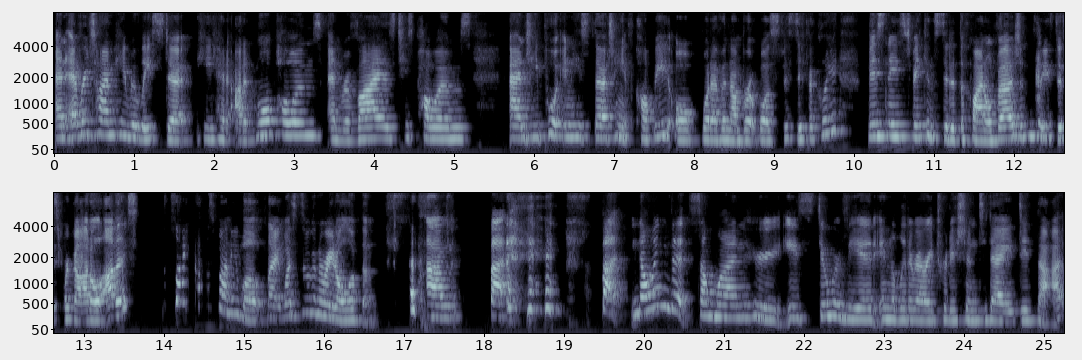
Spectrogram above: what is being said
And every time he released it, he had added more poems and revised his poems. And he put in his 13th copy, or whatever number it was specifically, this needs to be considered the final version. Please disregard all others like, that's funny, Walt. Like, we're still going to read all of them. um, but, but knowing that someone who is still revered in the literary tradition today did that,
